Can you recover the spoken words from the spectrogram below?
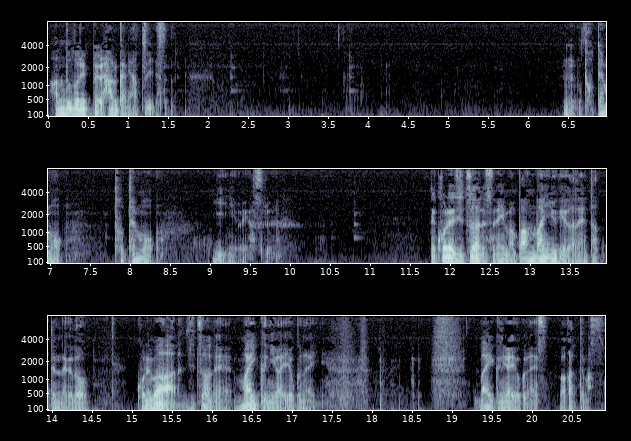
ハンドドリップよりはるかに熱いですね。うん、とても、とてもいい匂いがする。で、これ実はですね、今バンバン湯気がね、立ってんだけど、これは実はね、マイクには良くない。マイクには良くないです。分かってます。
